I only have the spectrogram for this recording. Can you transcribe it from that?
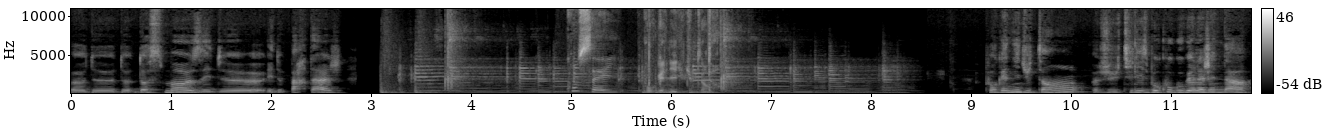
de, de, d'osmose et de, et de partage. Conseil pour gagner du temps. Pour gagner du temps, j'utilise beaucoup Google Agenda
